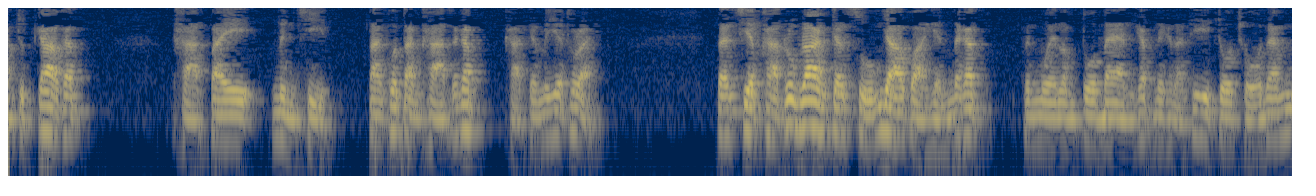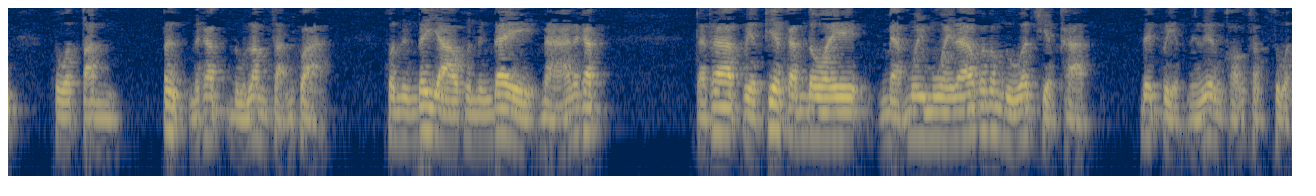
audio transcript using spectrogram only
123.9 ครับ ขาดไป 1 ขีด ต่างคนต่างขาดนะครับ ขาดกันไม่เยอะเท่าไหร่ แต่เฉียบขาดรูปร่างจะสูงยาวกว่าเห็นนะครับ เป็นมวยลำตัวแบนครับ ในขณะที่โจโฉนั้นตัวตันตึกนะครับ ดูล่ำสันกว่า คนหนึ่งได้ยาวคนหนึ่งได้หนานะครับ แต่ถ้าเปรียบเทียบกันโดยแบบมวยมวยแล้วก็ต้องดูว่าเฉียบขาดได้เปรียบในเรื่องของสัดส่วน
